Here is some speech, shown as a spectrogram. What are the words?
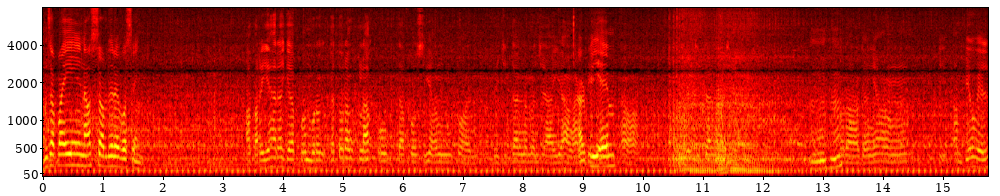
Unsa pa inausab diri bossing? Ah, pareha ra gyapon murag katurang clock o tapos iyang kuan digital naman siya iyang RPM. Oo. digital naman siya. Mhm. Murag ang iyang ang fuel,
